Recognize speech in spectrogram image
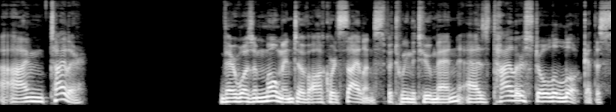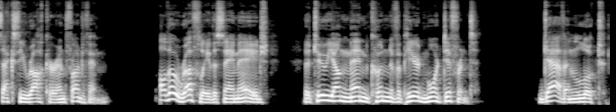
I'm Tyler. There was a moment of awkward silence between the two men as Tyler stole a look at the sexy rocker in front of him. Although roughly the same age, the two young men couldn't have appeared more different. Gavin looked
